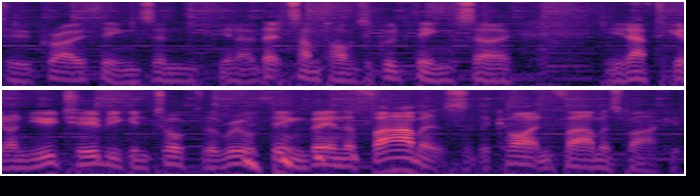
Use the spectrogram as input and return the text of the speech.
to grow things, and you know that's sometimes a good thing. So you don't have to get on YouTube. You can talk to the real thing, being the farmers at the Kyneton Farmers Market.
